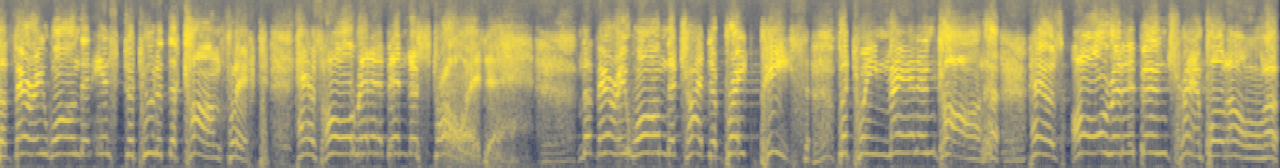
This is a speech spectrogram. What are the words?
The very one that instituted the conflict has already been destroyed. The very one that tried to break peace between man and God has already been trampled on.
